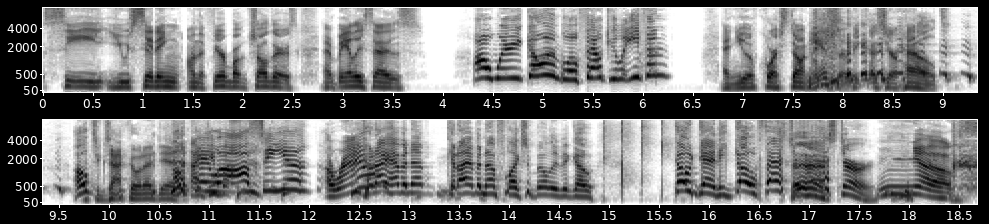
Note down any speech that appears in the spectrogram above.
see you sitting on the Fearbulk shoulders, and Bailey says, Oh, where are you going, Blofeld? You leaving? And you, of course, don't answer because you're held. Oh, That's exactly what I did. okay, I well, my- I'll see you around. could I have enough? Could I have enough flexibility to go? Go, Daddy, go faster, faster. No,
